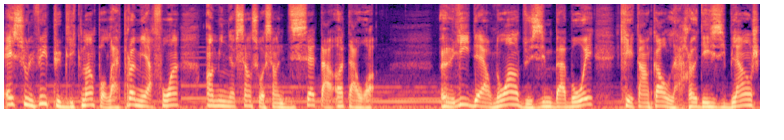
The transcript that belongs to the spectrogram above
est soulevée publiquement pour la première fois en 1977 à Ottawa. Un leader noir du Zimbabwe, qui est encore la Rhodésie blanche,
